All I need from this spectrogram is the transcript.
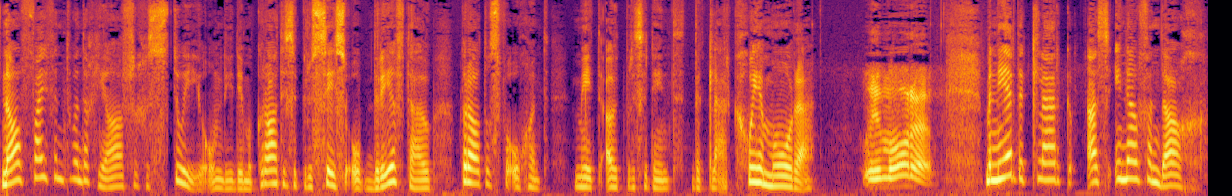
Na 25 jaar se gestoei om die demokrasie demokratiese proses op dreef te hou, praat ons ver oggend met oud-president De Klerk. Goeiemôre. Goeiemôre. Meneer De Klerk, as u nou vandag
